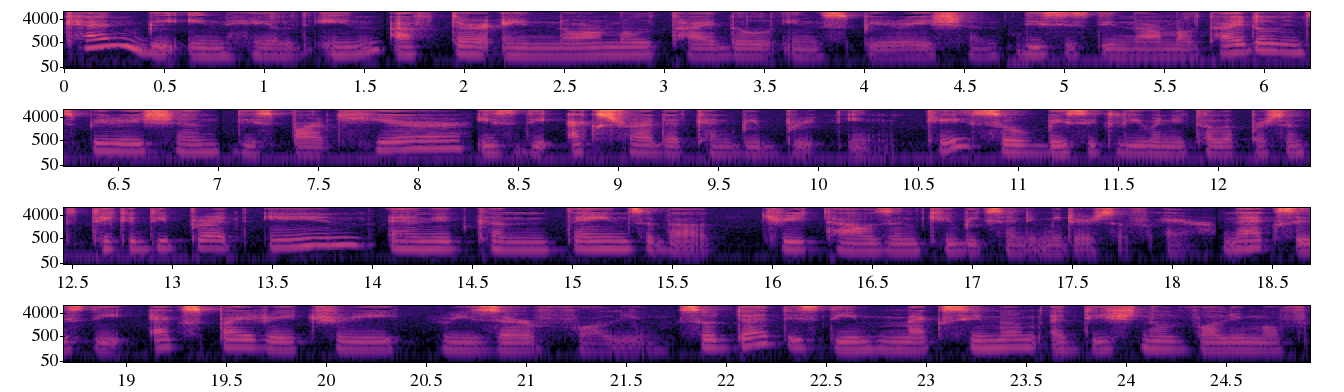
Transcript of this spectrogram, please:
can be inhaled in after a normal tidal inspiration. This is the normal tidal inspiration. This part here is the extra that can be breathed in. Okay, so basically, when you tell a person to take a deep breath in, and it contains about 3000 cubic centimeters of air. Next is the expiratory reserve volume. So that is the maximum additional volume of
